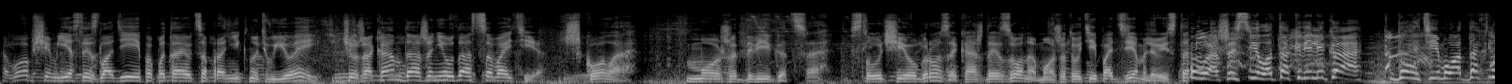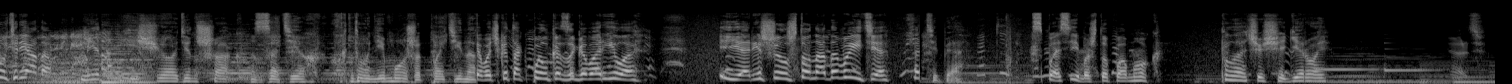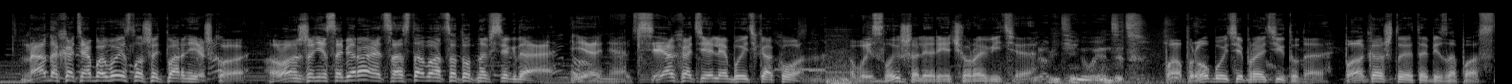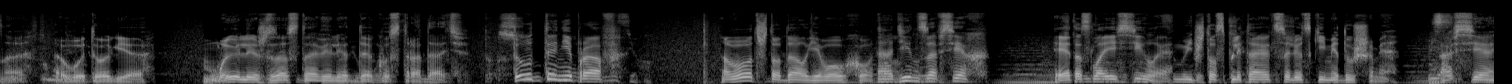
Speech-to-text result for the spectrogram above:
В общем, если злодеи попытаются проникнуть в UA, чужакам даже не удастся войти. Школа может двигаться. В случае угрозы каждая зона может уйти под землю и стать... Ваша сила так велика! Дайте ему отдохнуть рядом! Мид... Еще один шаг за тех, кто не может пойти на Девочка так пылко заговорила. И я решил, что надо выйти. тебя. Спасибо, что помог. Плачущий герой. Надо хотя бы выслушать парнишку. Он же не собирается оставаться тут навсегда. Я нет. Все хотели быть как он. Вы слышали речь у Равити? Попробуйте пройти туда. Пока что это безопасно. В итоге мы лишь заставили Деку страдать. Тут ты не прав. Вот что дал его уход. Один за всех. Это слои силы, что сплетаются людскими душами. А все они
